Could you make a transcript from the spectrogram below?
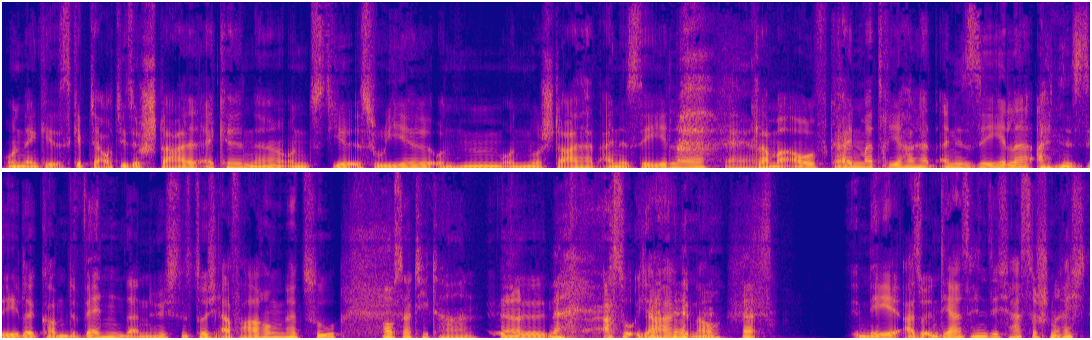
und es gibt ja auch diese Stahlecke, ne, und Stil ist real und hm, und nur Stahl hat eine Seele, ja, Klammer auf, kein Material hat eine Seele, eine Seele kommt wenn, dann höchstens durch Erfahrung dazu. Außer Titan. Äh, ach so, ja, genau. Nee, also in der Hinsicht hast du schon recht.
